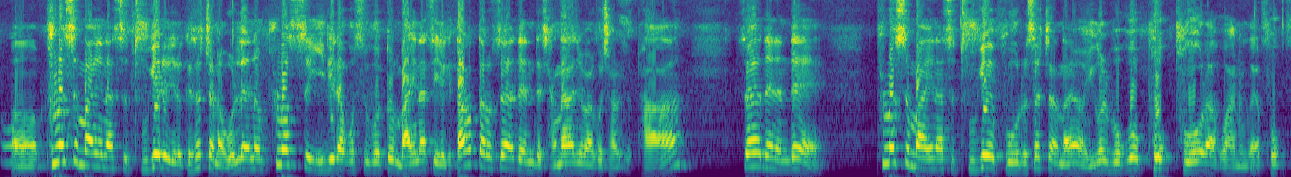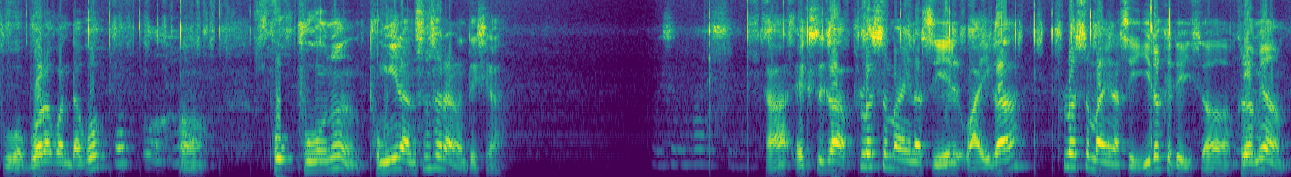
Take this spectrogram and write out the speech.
어, 플러스 마이너스 두 개를 이렇게 썼잖아. 원래는 플러스 1이라고 쓰고 또 마이너스 이렇게 따로따로 써야 되는데 장난하지 말고 잘 봐. 써야 되는데 플러스 마이너스 두 개의 부호를 썼잖아요. 이걸 보고 복부호라고 하는 거야. 복부호. 뭐라고 한다고? 어. 복부호는 동일한 순서라는 뜻이야. 무슨 말씀? 자, x가 플러스 마이너스 1, y가 플러스 마이너스 2 이렇게 돼 있어. 그러면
